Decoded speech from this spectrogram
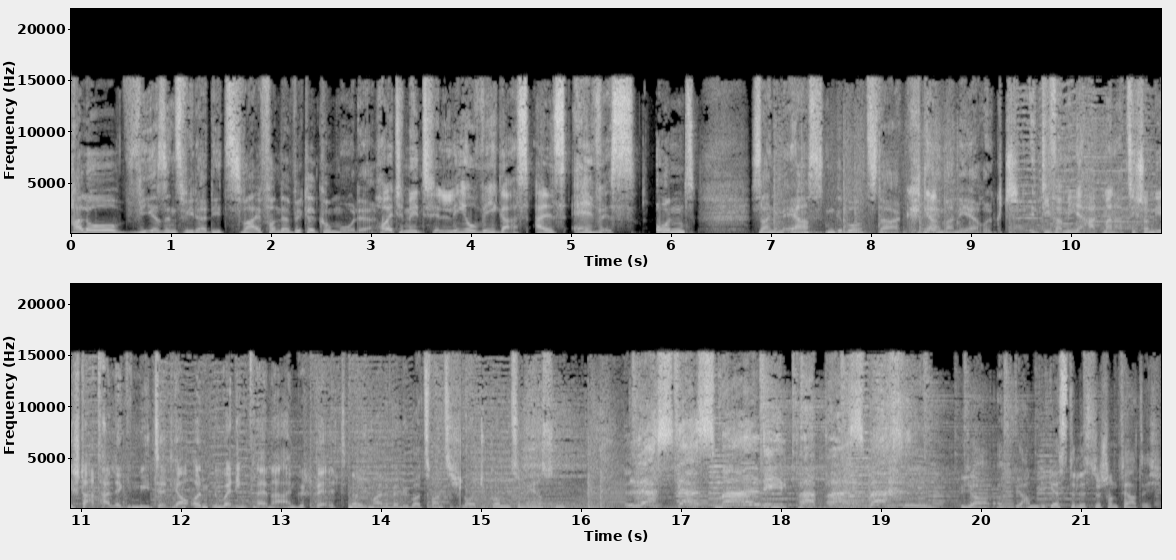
Hallo, wir sind's wieder, die zwei von der Wickelkommode. Heute mit Leo Vegas als Elvis. Und seinem ersten Geburtstag, der Ja. immer näher rückt. Die Familie Hartmann hat sich schon die Stadthalle gemietet, ja, und einen Wedding Planner angestellt. Na, ich meine, wenn über 20 Leute kommen zum ersten. Lass das mal die Papas machen. Ja, also wir haben die Gästeliste schon fertig.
